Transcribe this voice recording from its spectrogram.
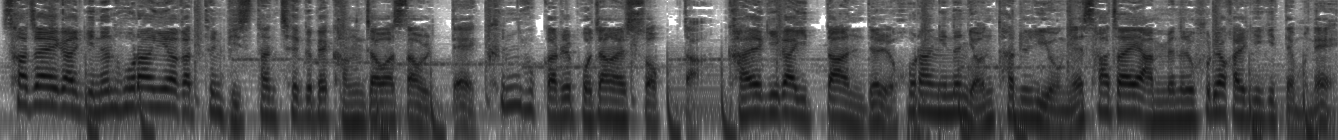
사자의 갈기는 호랑이와 같은 비슷한 체급의 강자와 싸울 때 큰 효과를 보장할 수 없다. 갈기가 있다 한들 호랑이는 연타를 이용해 사자의 앞면을 후려 갈기기 때문에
